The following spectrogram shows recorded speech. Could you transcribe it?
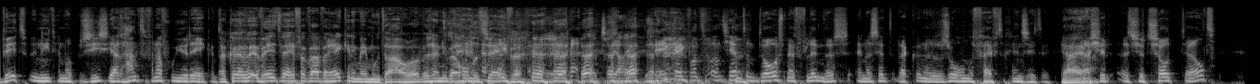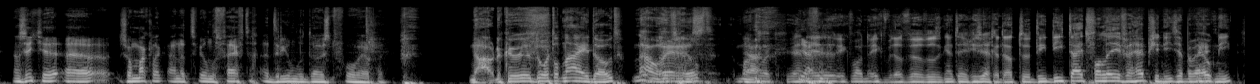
weten we niet helemaal precies. Ja, het hangt er vanaf hoe je rekent. Dan kunnen we, weten we even waar we rekening mee moeten houden. We zijn nu bij 107. Ja, nee, kijk, want, want je hebt een doos met vlinders en daar, zit, daar kunnen er zo 150 in zitten. Ja, ja. En als je, als je het zo telt, dan zit je eh, zo makkelijk aan de 250 à 300.000 voorwerpen. nou, dan kun je door tot na je dood. Nou, dat Ernst, makkelijk. Ja. Ja. nee, ik, wou- ik, dat wilde ik net tegen je zeggen. Dat, eh, die, die tijd van leven heb je niet, hebben wij ook niet.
